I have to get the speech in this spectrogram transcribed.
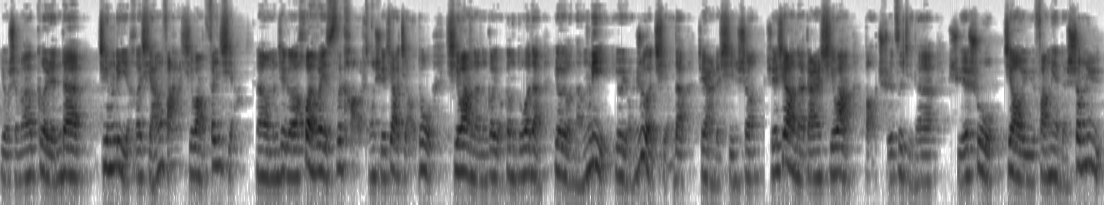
有什么个人的经历和想法希望分享。那我们这个换位思考，从学校角度，希望呢能够有更多的又有能力又有热情的这样的新生。学校呢当然希望保持自己的学术教育方面的声誉，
